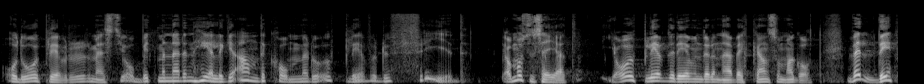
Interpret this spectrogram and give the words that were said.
Och då upplever du det mest jobbigt. Men när den helige ande kommer, då upplever du frid. Jag måste säga att jag upplevde det under den här veckan som har gått. Väldigt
